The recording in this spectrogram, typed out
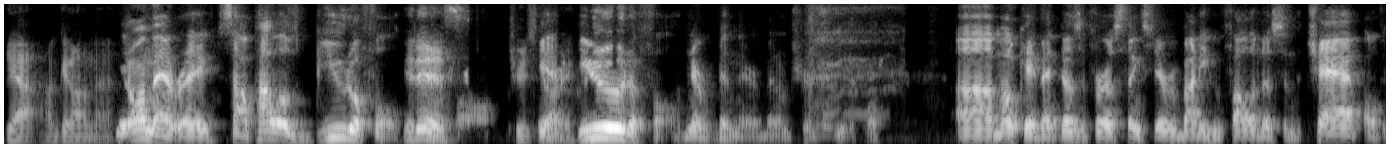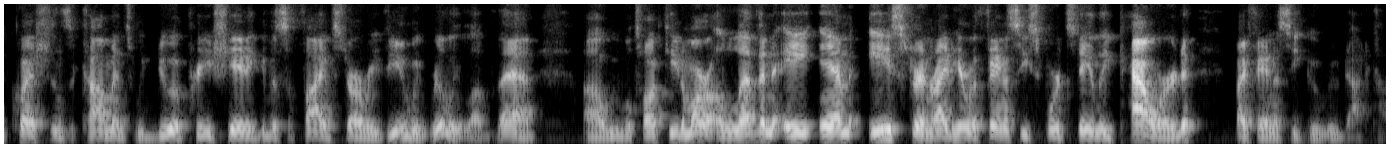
Yeah, I'll get on that. Get on that, Ray. Sao Paulo's beautiful. It is. True story. Yeah, beautiful. Never been there, but I'm sure it's beautiful. Um, okay, that does it for us. Thanks to everybody who followed us in the chat, all the questions, the comments. We do appreciate it. Give us a five star review. We really love that. Uh, we will talk to you tomorrow, 11 a.m. Eastern, right here with Fantasy Sports Daily, powered by fantasyguru.com.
